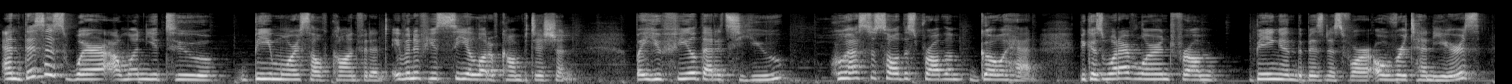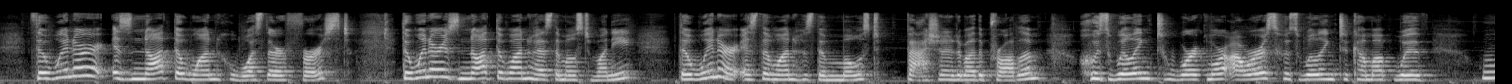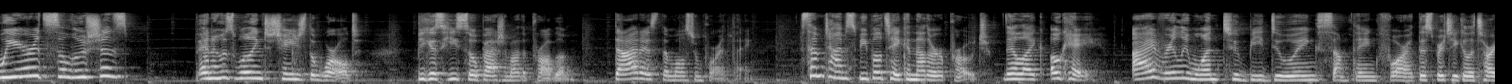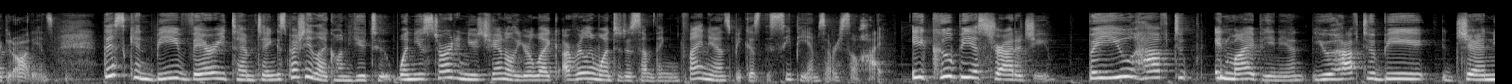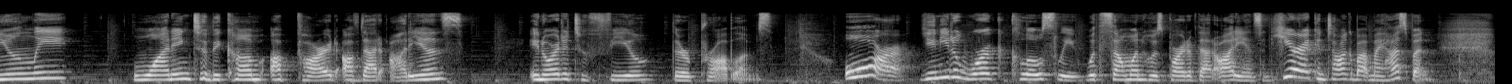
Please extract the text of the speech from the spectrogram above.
And this is where I want you to be more self-confident, even if you see a lot of competition, but you feel that it's you who has to solve this problem, go ahead. Because what I've learned from being in the business for over 10 years, the winner is not the one who was there first, the winner is not the one who has the most money. The winner is the one who's the most passionate about the problem, who's willing to work more hours, who's willing to come up with weird solutions, and who's willing to change the world because he's so passionate about the problem. That is the most important thing. Sometimes people take another approach. They're like, okay, I really want to be doing something for this particular target audience. This can be very tempting, especially like on YouTube. When you start a new channel, you're like, I really want to do something in finance because the CPMs are so high. It could be a strategy, but you have to, in my opinion, you have to be genuinely wanting to become a part of that audience in order to feel their problems. Or you need to work closely with someone who is part of that audience. And here I can talk about my husband,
